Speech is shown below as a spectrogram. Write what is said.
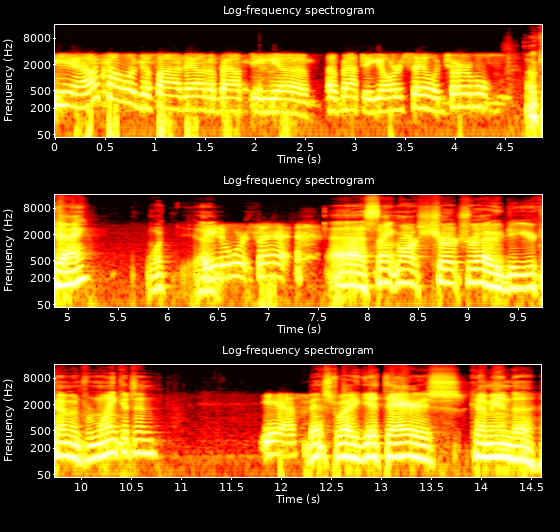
Yeah, I'm calling to find out about the uh about the yard sale in Cherryville. Okay. What? Uh, Do you know where it's at? uh, St. Mark's Church Road. You're coming from Lincolnton. Yes. Best way to get there is come into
